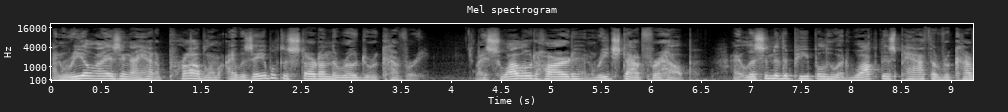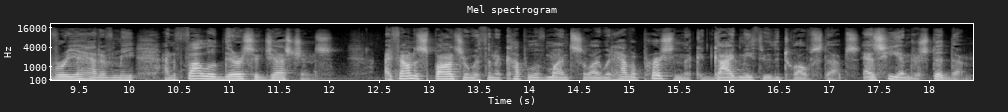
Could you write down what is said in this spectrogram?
and realizing I had a problem, I was able to start on the road to recovery. I swallowed hard and reached out for help. I listened to the people who had walked this path of recovery ahead of me and followed their suggestions. I found a sponsor within a couple of months so I would have a person that could guide me through the 12 steps, as he understood them.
